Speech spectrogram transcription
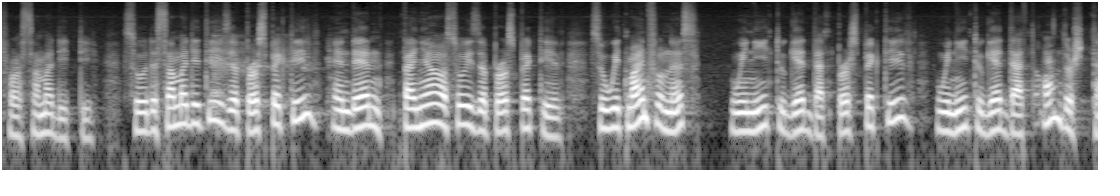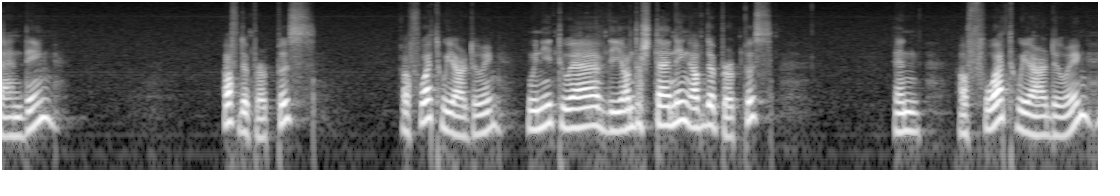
for samadhi. So the samadhi is a perspective, and then panya also is a perspective. So with mindfulness, we need to get that perspective. We need to get that understanding of the purpose of what we are doing we need to have the understanding of the purpose and of what we are doing,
